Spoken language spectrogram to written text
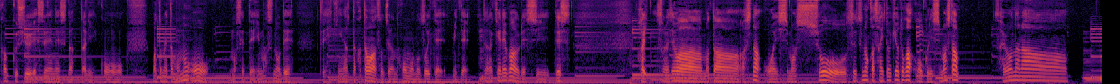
各種 SNS だったりこうまとめたものを載せていますので是非気になった方はそちらの方も覗いてみていただければ嬉しいです。はいそれではまた明日お会いしましょう。スーツ農家斉藤京都がお送りしました。さようなら。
